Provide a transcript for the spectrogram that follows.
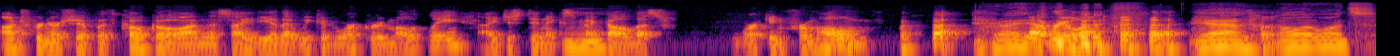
entrepreneurship with Coco on this idea that we could work remotely. I just didn't expect all of us working from home. Right. Everyone. Yeah, all at once.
